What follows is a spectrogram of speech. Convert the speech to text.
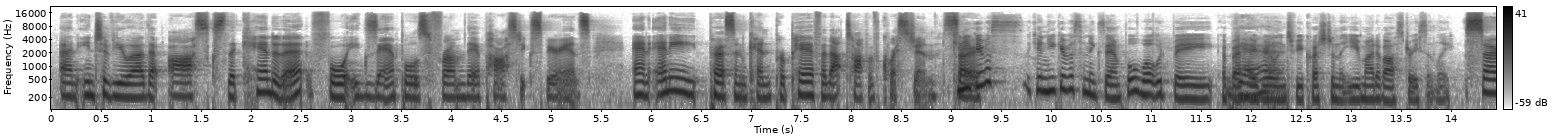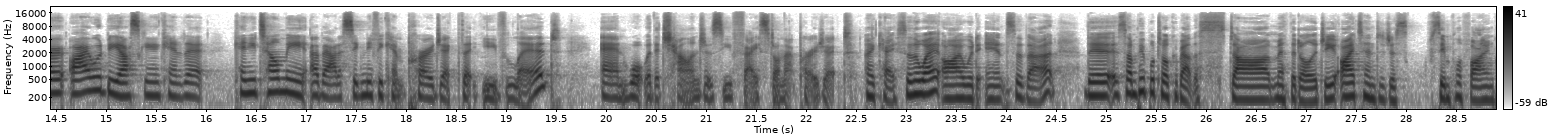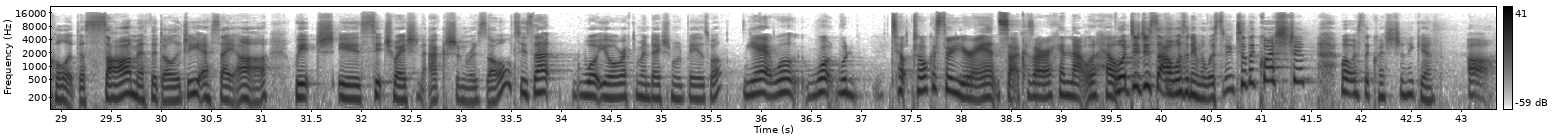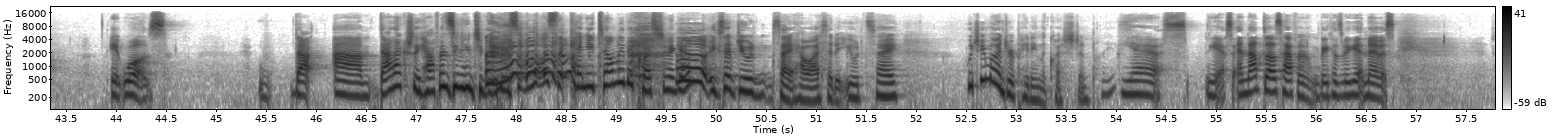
an interviewer that asks the candidate for examples from their past experience. And any person can prepare for that type of question. Can you give us can you give us an example? What would be a behavioral Yeah. interview question that you might have asked recently? So I would be asking a candidate, can you tell me about a significant project that you've led and what were the challenges you faced on that project? Okay, so the way I would answer that, there some people talk about the STAR methodology. I tend to just simplify and call it the SAR methodology, S A R, which is situation action result. Is that what your recommendation would be as well? Yeah, well, what would t- talk us through your answer because I reckon that will help. What did you say? I wasn't even listening to the question. What was the question again? Oh, it was that um, that actually happens in interviews. what was that? Can you tell me the question again? Oh, except you wouldn't say how I said it. You would say, "Would you mind repeating the question, please?" Yes, yes, and that does happen because we get nervous.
